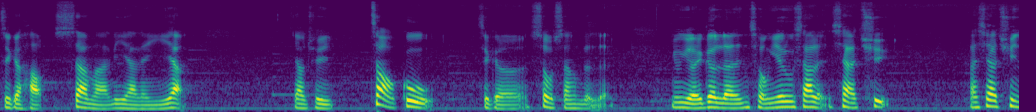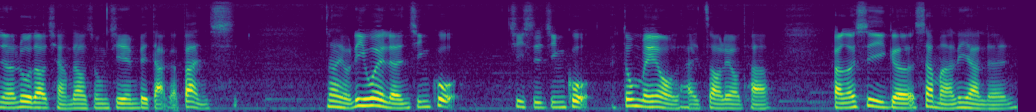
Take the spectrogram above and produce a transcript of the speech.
这个好撒玛利亚人一样，要去照顾。”这个受伤的人，因为有一个人从耶路撒冷下去，他下去呢，落到强盗中间，被打个半死。那有立位人经过，祭司经过，都没有来照料他，反而是一个撒玛利亚人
